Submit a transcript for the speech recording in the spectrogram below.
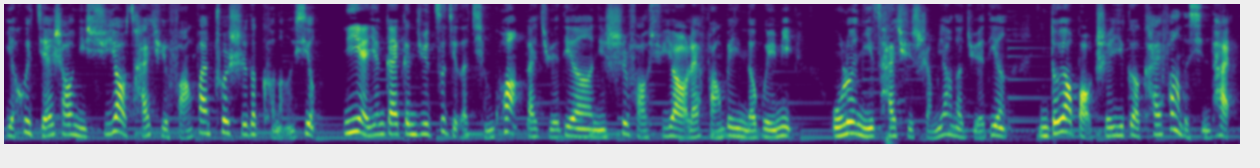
也会减少你需要采取防范措施的可能性。你也应该根据自己的情况来决定你是否需要来防备你的闺蜜。无论你采取什么样的决定，你都要保持一个开放的心态。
